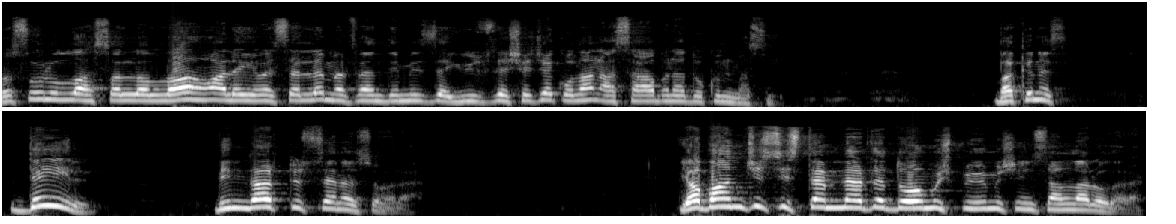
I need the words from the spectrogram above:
Resulullah sallallahu aleyhi ve sellem Efendimizle yüzleşecek olan ashabına dokunmasın. Bakınız, değil 1400 sene sonra yabancı sistemlerde doğmuş büyümüş insanlar olarak.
